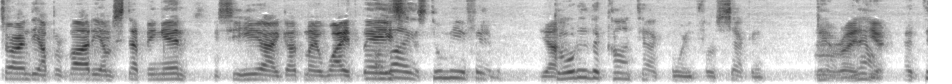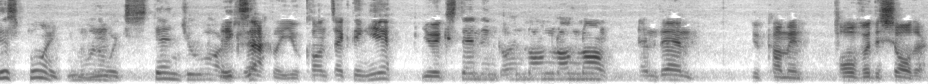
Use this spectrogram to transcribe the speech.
turn the upper body. I'm stepping in. You see here, I got my wide base. Elias, do me a favor. Yeah. Go to the contact point for a second. There, Right now, here. At this point, you want Mhm. to extend your arms. Exactly. You're contacting here, you're extending, going long, long, long, and then you're coming over the shoulder.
